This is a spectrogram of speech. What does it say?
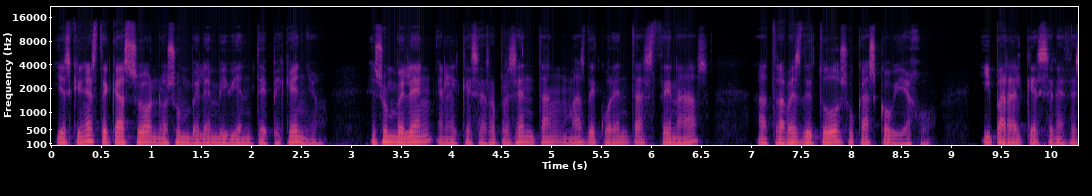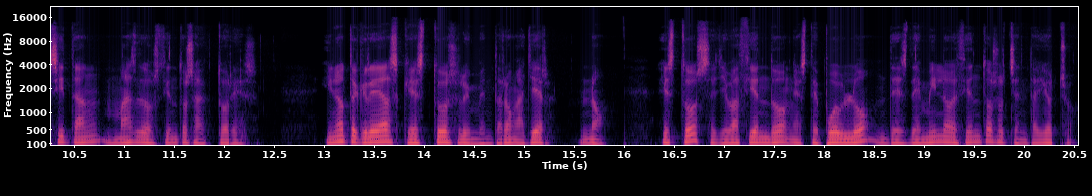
Y es que en este caso no es un Belén viviente pequeño, es un Belén en el que se representan más de 40 escenas a través de todo su casco viejo, y para el que se necesitan más de 200 actores. Y no te creas que esto se lo inventaron ayer, no. Esto se lleva haciendo en este pueblo desde 1988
